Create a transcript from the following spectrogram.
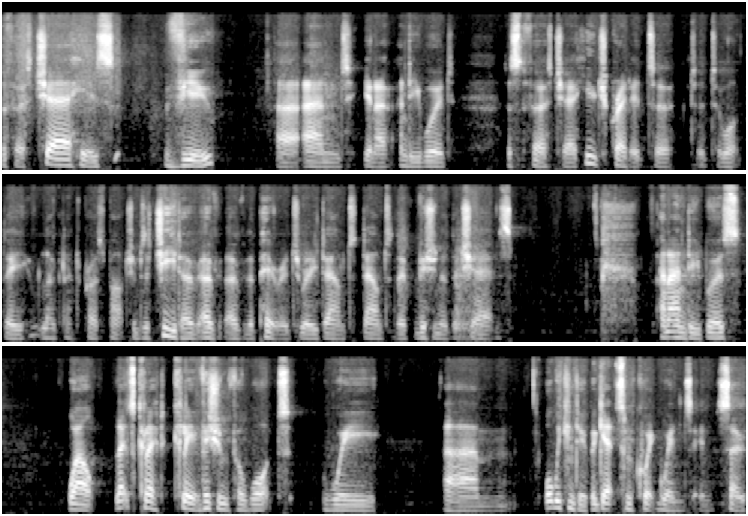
the first chair, his view uh, and you know Andy Wood as the first chair, huge credit to, to, to what the local enterprise partnerships achieved over, over, over the period, really down to, down to the vision of the chairs. And Andy was, well, let's collect a clear vision for what we um, what we can do, but get some quick wins in. So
